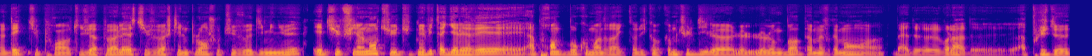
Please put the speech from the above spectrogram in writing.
Euh, dès que tu prends, tu deviens un peu à l'aise, tu veux acheter une planche ou tu veux diminuer, et tu finalement tu, tu te mets vite à galérer et à prendre beaucoup moins de vagues. Tandis que comme tu le dis, le, longboard permet vraiment euh, bah de voilà à plus de,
